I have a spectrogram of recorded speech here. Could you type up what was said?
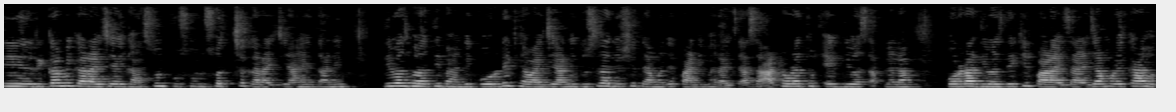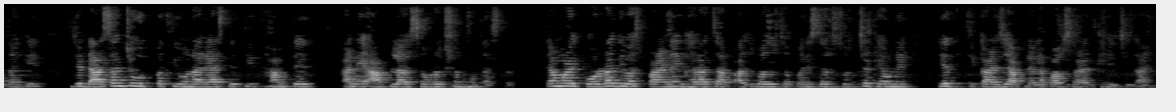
ती रिकामी करायची घासून पुसून स्वच्छ करायची आहेत आणि दिवसभर ती भांडी कोरडी ठेवायची आणि दुसऱ्या दिवशी त्यामध्ये पाणी भरायचे. असं आठवड्यातून एक दिवस आपल्याला कोरडा दिवस देखील पाळायचा आहे ज्यामुळे काय होतं की जे डासांची उत्पत्ती होणारी असते ती थांबते आणि आपलं संरक्षण होत असतं. त्यामुळे कोरडा दिवस पाळणे घराचा आजूबाजूचा परिसर स्वच्छ ठेवणे हे काळजी आपल्याला पावसाळ्यात घ्यायचीच आहे.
